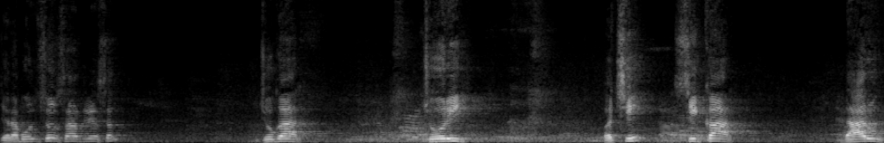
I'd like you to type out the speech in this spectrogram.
જરા બોલશો સાત વ્યસન? જુગાર, ચોરી, પછી શિકાર, દારૂ,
